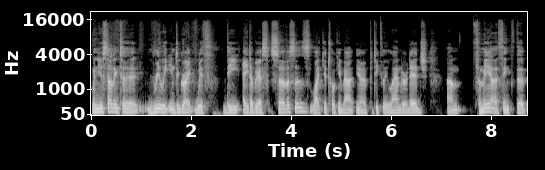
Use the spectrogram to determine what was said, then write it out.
When you're starting to really integrate with the AWS services, like you're talking about, you know, particularly Lambda at Edge, um, for me, I think the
